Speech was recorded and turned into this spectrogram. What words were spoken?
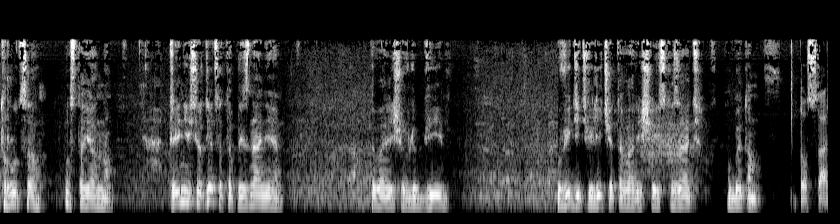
трутся постоянно. Трение сердец — это признание товарища в любви, увидеть величие товарища и сказать об этом. Dostlar,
